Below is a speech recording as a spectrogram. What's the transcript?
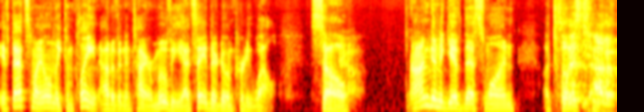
if that's my only complaint out of an entire movie, I'd say they're doing pretty well. So Yeah. I'm going to give this one a So 22. this is out of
